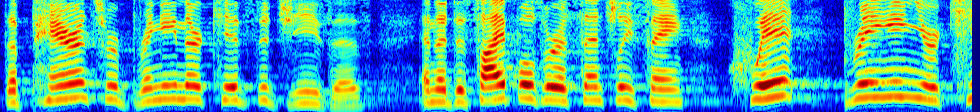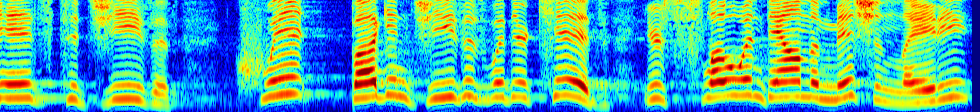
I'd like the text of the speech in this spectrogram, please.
The parents were bringing their kids to Jesus, and the disciples were essentially saying, Quit bringing your kids to Jesus. Quit bugging Jesus with your kids. You're slowing down the mission, lady.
